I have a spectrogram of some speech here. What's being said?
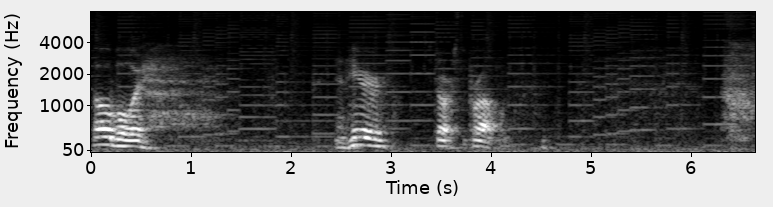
Oh boy. And here starts the problem.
